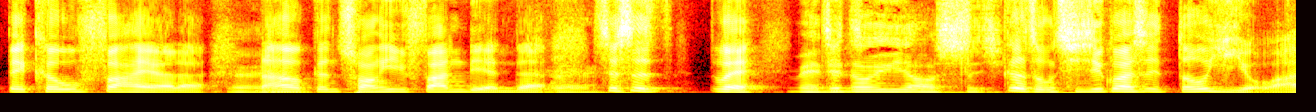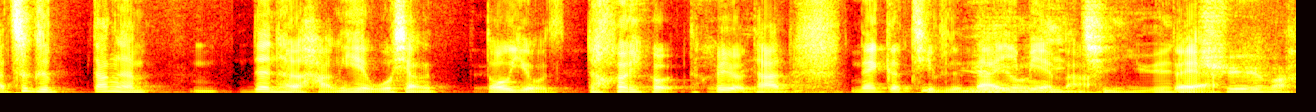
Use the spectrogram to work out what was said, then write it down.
被客户 fire 了，然后跟创意翻脸的，就是对，每天都遇到事情，各种奇奇怪事都有啊。这个当然，任何行业我想都有，都有都有它 negative 的那一面嘛，对啊，嘛，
